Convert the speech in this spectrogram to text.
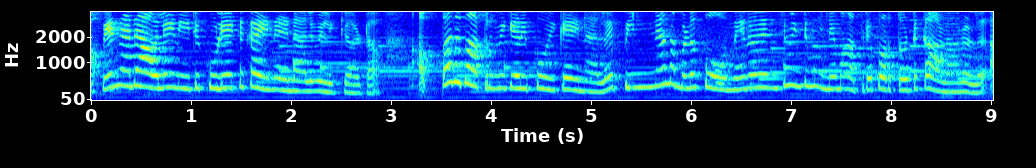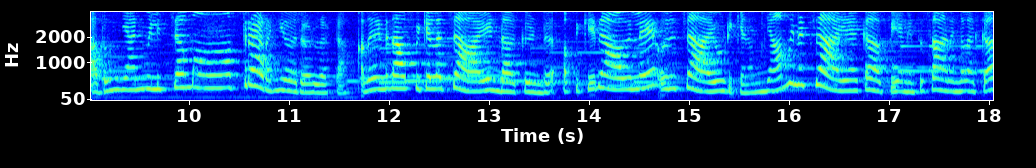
അപ്പോൾ ഞാൻ രാവിലെ എണീറ്റ് കുളിയൊക്കെ കഴിഞ്ഞ് കഴിഞ്ഞാൽ വിളിക്കാം കേട്ടോ. അപ്പം അത് ബാത്റൂമിൽ കയറി പോയി കഴിഞ്ഞാൽ പിന്നെ നമ്മൾ പോകുന്നതിന് ഒരു അഞ്ച് മിനിറ്റ് മുന്നേ മാത്രമേ പുറത്തോട്ട് കാണാറുള്ളൂ. അതും ഞാൻ വിളിച്ചാൽ മാത്രമേ ഇറങ്ങി വരുള്ളൂ കേട്ടോ. അത് കഴിഞ്ഞിട്ട് അഫിക്കുള്ള ചായ ഉണ്ടാക്കുന്നുണ്ട്. അഫിക്ക് രാവിലെ ഒരു ചായ കുടിക്കണം. ഞാൻ പിന്നെ ചായ കാപ്പി അങ്ങനത്തെ സാധനങ്ങളൊക്കെ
